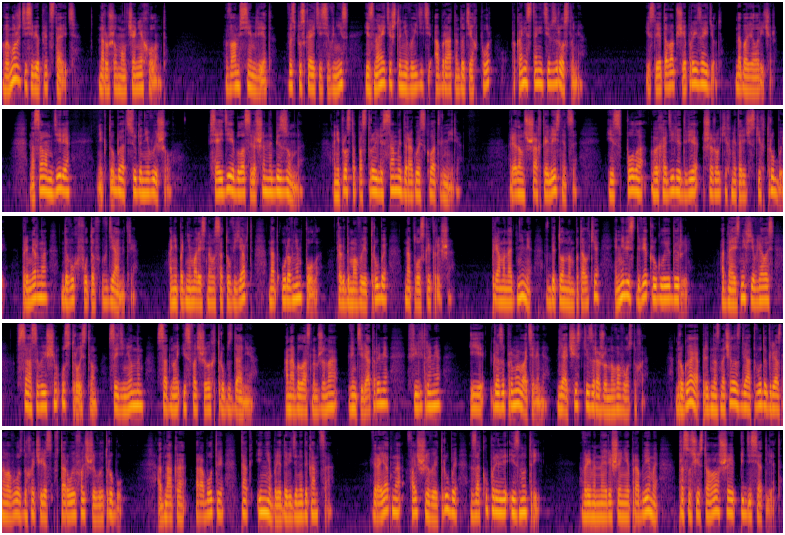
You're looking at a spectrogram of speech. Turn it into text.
«Вы можете себе представить?» — нарушил молчание Холланд. «Вам семь лет, вы спускаетесь вниз и знаете, что не выйдете обратно до тех пор, пока не станете взрослыми. «Если это вообще произойдет», — добавил Ричард. «На самом деле никто бы отсюда не вышел. Вся идея была совершенно безумна. Они просто построили самый дорогой склад в мире. Рядом с шахтой лестницы из пола выходили две широких металлических трубы, примерно двух футов в диаметре. Они поднимались на высоту в ярд над уровнем пола, как дымовые трубы на плоской крыше. Прямо над ними, в бетонном потолке, имелись две круглые дыры. Одна из них являлась всасывающим устройством, соединенным с одной из фальшивых труб здания. Она была снабжена вентиляторами, фильтрами и газопромывателями для очистки зараженного воздуха другая предназначалась для отвода грязного воздуха через вторую фальшивую трубу. Однако работы так и не были доведены до конца. Вероятно, фальшивые трубы закупорили изнутри. Временное решение проблемы, просуществовавшее 50 лет.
